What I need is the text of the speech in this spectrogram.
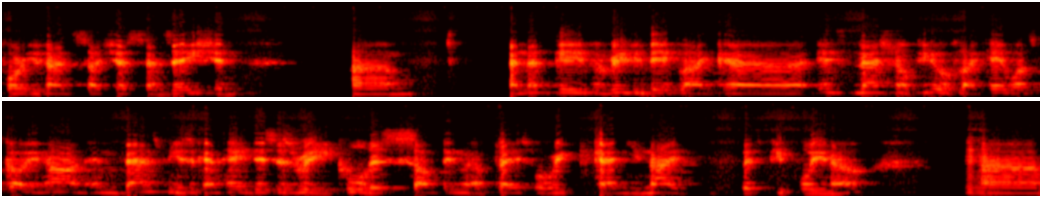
for events such as Sensation, um, and that gave a really big like uh, international view of like, hey, what's going on in dance music, and hey, this is really cool. This is something, a place where we can unite with people, you know. Mm-hmm. Um,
